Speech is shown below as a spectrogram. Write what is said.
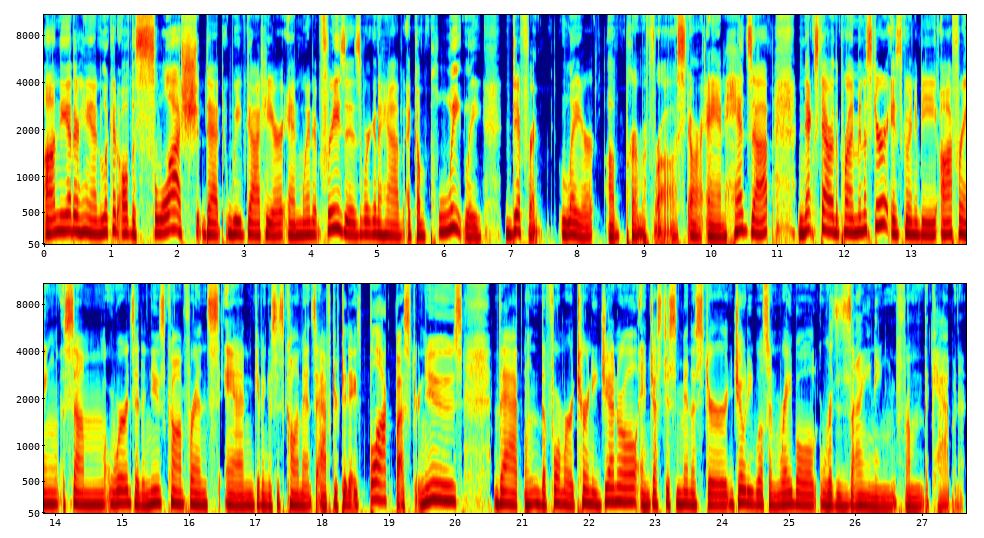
On the other hand, look at all the slush that we've got here. And when it freezes, we're going to have a completely different layer of permafrost. Or, and heads up, next hour, the Prime Minister is going to be offering some words at a news conference and giving us his comments after today's blockbuster news that the former Attorney General and Justice Minister Jody Wilson Raybould resigning from the cabinet.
